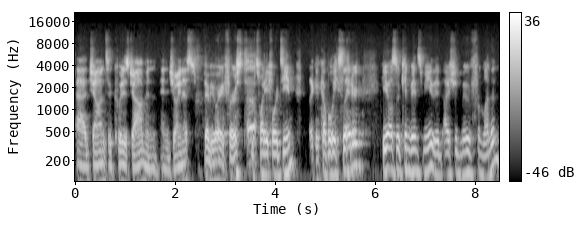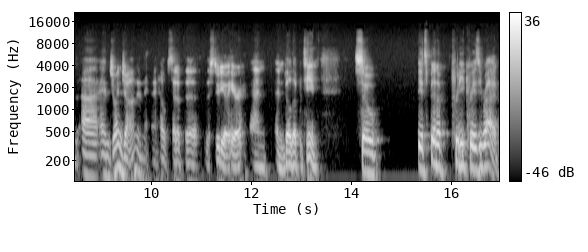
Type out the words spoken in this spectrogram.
uh, John to quit his job and, and join us February 1st, 2014, like a couple weeks later. He also convinced me that I should move from London uh, and join John and, and help set up the, the studio here and, and build up a team. So it's been a pretty crazy ride.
